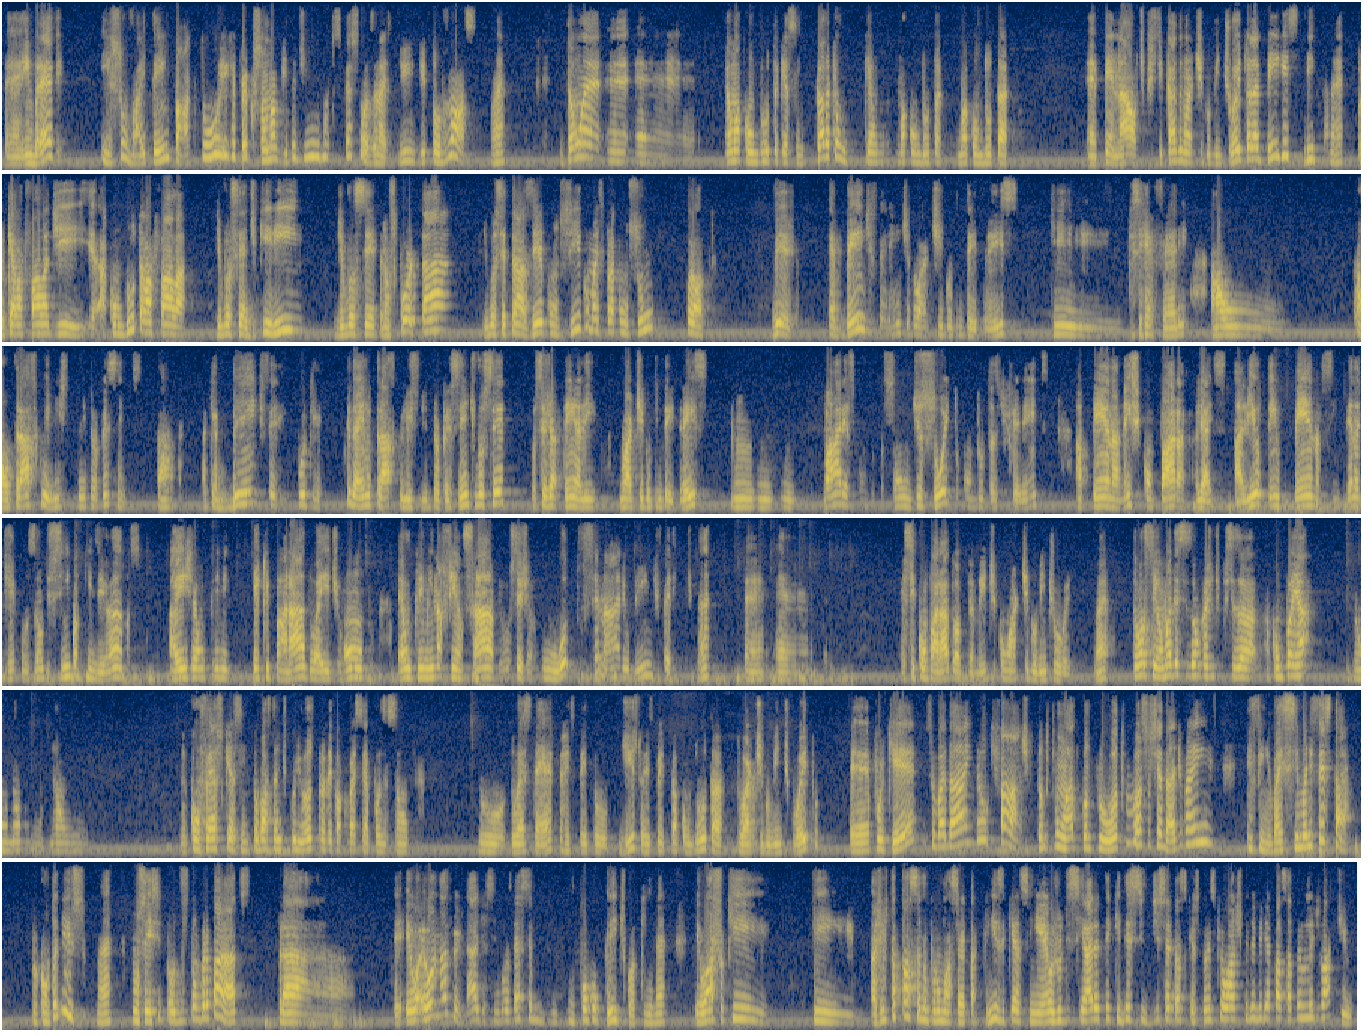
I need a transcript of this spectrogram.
é, em breve, isso vai ter impacto e repercussão na vida de muitas pessoas, né? de, de todos nós. Né? Então, é, é, é, é, uma conduta que, assim, claro que é, um, que é uma conduta, uma conduta é, penal tipificada no artigo 28, ela é bem restrita, né? Porque ela fala de. A conduta ela fala de você adquirir, de você transportar, de você trazer consigo, mas para consumo próprio. Veja, é bem diferente do artigo 33, que, que se refere ao, ao tráfico ilícito de entorpecentes. Tá? Aqui é bem diferente. Por quê? Porque daí no tráfico ilícito de entorpecente você, você já tem ali no artigo 33 um, um, um, várias condutas, são 18 condutas diferentes, a pena nem se compara, aliás, ali eu tenho pena, sim, pena de reclusão de 5 a 15 anos, aí já é um crime equiparado a hediondo, é um crime inafiançável, ou seja, um outro cenário bem diferente, né? É, é, é se comparado, obviamente, com o artigo 28, né? Então, assim, é uma decisão que a gente precisa acompanhar, não, não, não confesso que, assim, estou bastante curioso para ver qual que vai ser a posição do, do STF a respeito disso, a respeito da conduta do artigo 28, é, porque isso vai dar ainda o que falar. Acho que tanto para um lado quanto para o outro, a sociedade vai, enfim, vai se manifestar por conta disso, né? Não sei se todos estão preparados para eu, eu, na verdade, assim, vou até ser um pouco crítico aqui, né? Eu acho que, que a gente está passando por uma certa crise que, assim, é o judiciário ter que decidir certas questões que eu acho que deveria passar pelo legislativo,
